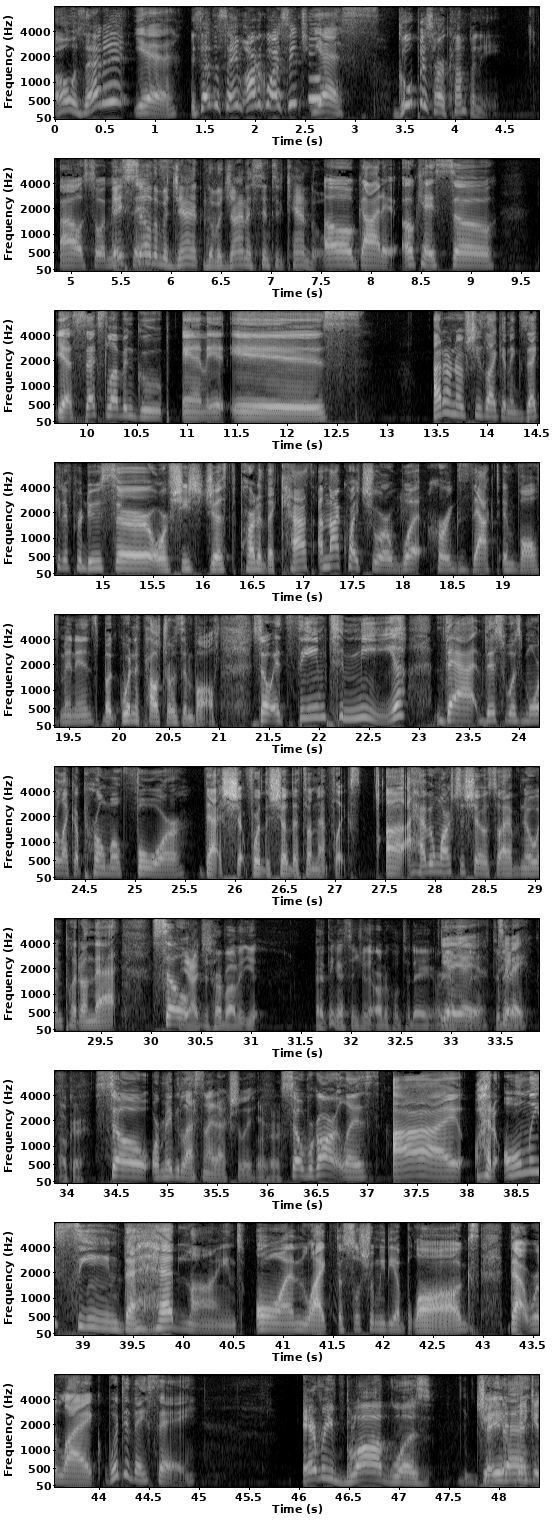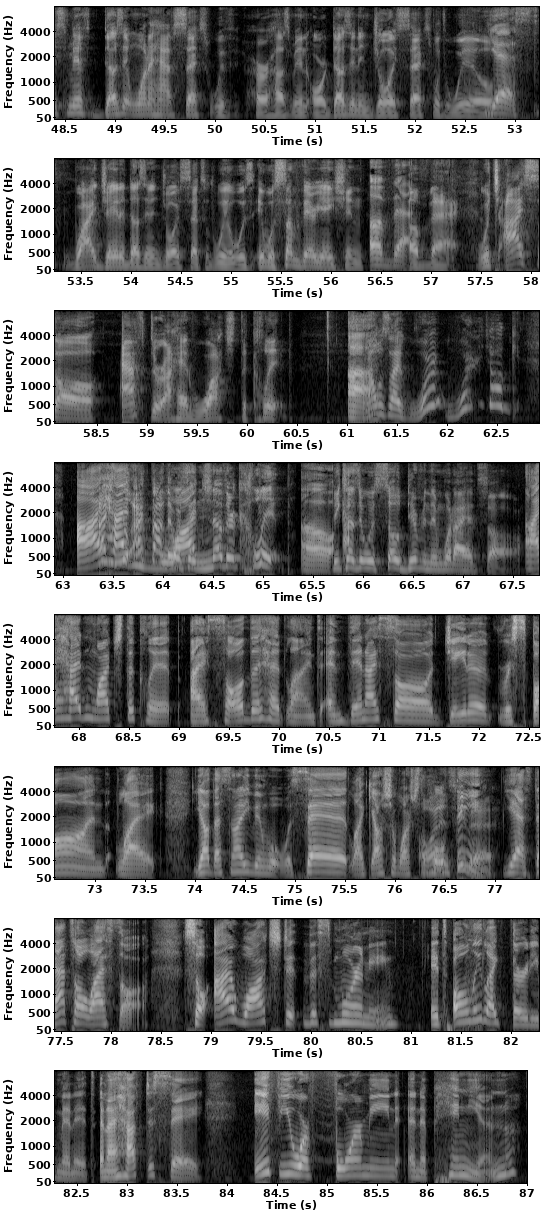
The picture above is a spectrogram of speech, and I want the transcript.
oh, is that it? Yeah. Is that the same article I sent you? Yes. Goop is her company. Oh, so it makes They sell the vagina, the vagina scented candle. Oh, got it. Okay, so yeah, Sex, Love, and Goop, and it is I don't know if she's like an executive producer or if she's just part of the cast. I'm not quite sure what her exact involvement is, but Gwyneth Paltrow is involved. So it seemed to me that this was more like a promo for that show, for the show that's on Netflix. Uh, I haven't watched the show, so I have no input on that. So Yeah, I just heard about it. I think I sent you the article today. Or Yeah, yeah, yeah. Today. Okay. So, or maybe last night actually. Okay. So, regardless, I had only seen the headlines on like the social media blogs that were like, what did they say? Every blog was Jada, Jada- Pinkett Smith doesn't want to have sex with her husband or doesn't enjoy sex with Will. Yes. Why Jada doesn't enjoy sex with Will was it was some variation Of that. Of that. Which I saw after I had watched the clip. And I was like, what what did y'all get? I I, hadn't I thought there was another clip. Oh, because it was so different than what I had saw. I hadn't watched the clip. I saw the headlines and then I saw Jada respond like, y'all, that's not even what was said. Like, y'all should watch the Oh, whole thing. that. Yes, that's all I saw. So I watched it this morning. It's only like 30 minutes. And I have to say, if you are forming an opinion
